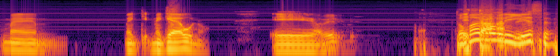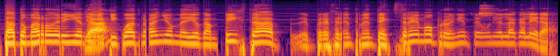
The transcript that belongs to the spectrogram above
me, me, queda uno. Eh, a ver, Tomás Rodríguez, está Tomás Rodríguez, de 24 años, mediocampista, eh, preferentemente extremo, proveniente de Unión La Calera.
